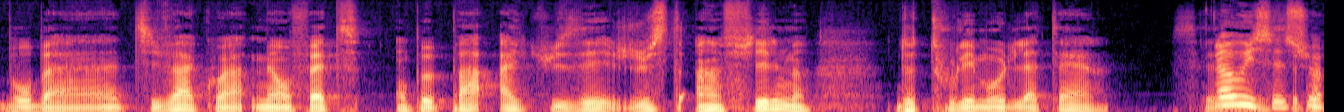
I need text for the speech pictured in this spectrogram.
bon ben, t'y vas quoi. Mais en fait, on peut pas accuser juste un film de tous les maux de la terre. Ah oui, c'est sûr.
